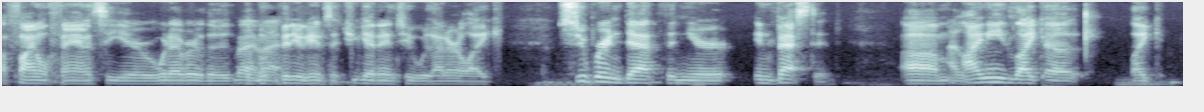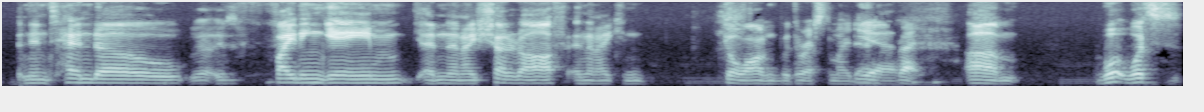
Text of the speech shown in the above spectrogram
a Final Fantasy or whatever the, Right, the right. video games that you get into that are like super in depth and you're invested. Um, I- I, need like a like a Nintendo uh, fighting game, and then I shut it off, and then I can go on with the rest of my day. Yeah. Um, what what's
